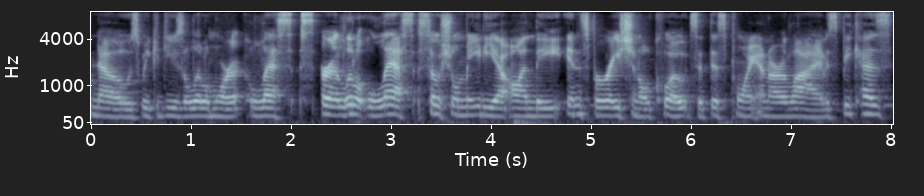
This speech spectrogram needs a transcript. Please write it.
knows we could use a little more less or a little less social media on the inspirational quotes at this point in our lives because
